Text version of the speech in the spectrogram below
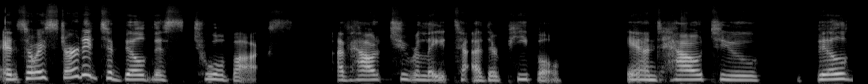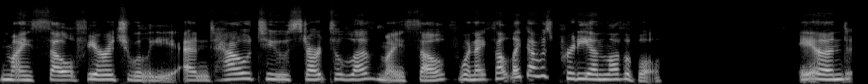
And so I started to build this toolbox of how to relate to other people and how to build myself spiritually and how to start to love myself when I felt like I was pretty unlovable. And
